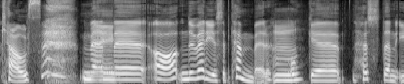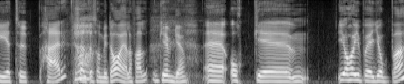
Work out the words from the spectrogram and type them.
kaos. Men eh, ja, nu är det ju september Mm. och eh, hösten är typ här. Känns det som idag i alla fall. Gud ja. Eh, och eh, jag har ju börjat jobba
